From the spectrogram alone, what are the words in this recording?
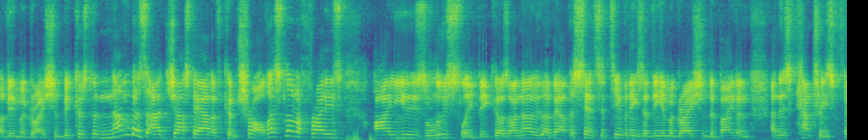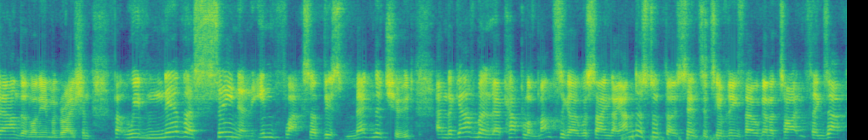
of immigration because the numbers are just out of control. That's not a phrase I use loosely because I know about the sensitivities of the immigration debate and, and this country's founded on immigration. But we've never seen an influx of this magnitude. And the government a couple of months ago was saying they understood those sensitivities, they were going to tighten things up.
